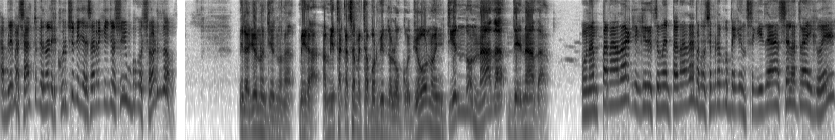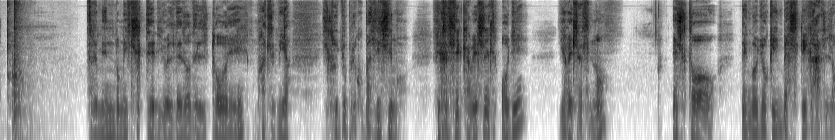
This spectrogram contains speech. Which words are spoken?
Hable más alto que no le escucho, que ya sabe que yo soy un poco sordo. Mira, yo no entiendo nada. Mira, a mí esta casa me está volviendo loco. Yo no entiendo nada de nada. ¿Una empanada? ¿Qué quieres una empanada? Pero no se preocupe que enseguida se la traigo, ¿eh? Tremendo misterio el dedo del to, ¿eh? Madre mía, estoy yo preocupadísimo. Fíjese que a veces oye y a veces no. Esto tengo yo que investigarlo.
